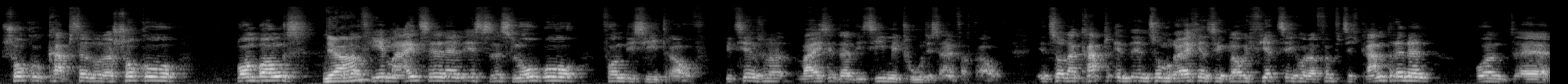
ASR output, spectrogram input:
Schokokapseln oder Schokobonbons. Ja. Und auf jedem einzelnen ist das Logo von DC drauf. Beziehungsweise der DC mit Hut ist einfach drauf. In so einer Kap in, in so einem Röhrchen sind glaube ich 40 oder 50 Gramm drinnen und äh,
